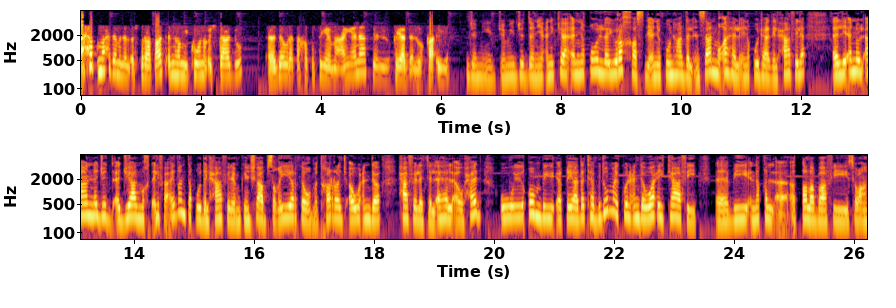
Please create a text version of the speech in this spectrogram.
أحط واحدة من الاشتراطات إنهم يكونوا اجتازوا دورة تخصصية معينة في القيادة الوقائية. جميل جميل جدا. يعني كأن يقول يرخص لأن يكون هذا الإنسان مؤهل أن يقود هذه الحافلة لأنه الآن نجد أجيال مختلفة أيضا تقود الحافلة يمكن شاب صغير تو متخرج أو عنده حافلة الأهل أو حد ويقوم بقيادتها بدون ما يكون عنده وعي كافي آه، بنقل آه، الطلبة في سواء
